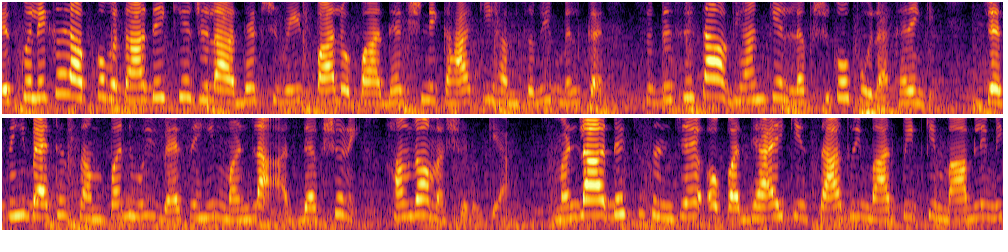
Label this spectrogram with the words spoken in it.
इसको लेकर आपको बता दें कि जिला अध्यक्ष वेदपाल उपाध्यक्ष ने कहा कि हम सभी मिलकर सदस्यता अभियान के लक्ष्य को पूरा करेंगे। जैसे ही बैठक सम्पन्न हुई, वैसे ही मंडला अध्यक्षों ने हंगामा शुरू किया। मंडला अध्यक्ष संजय उपाध्याय के साथ हुई मारपीट के मामले में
